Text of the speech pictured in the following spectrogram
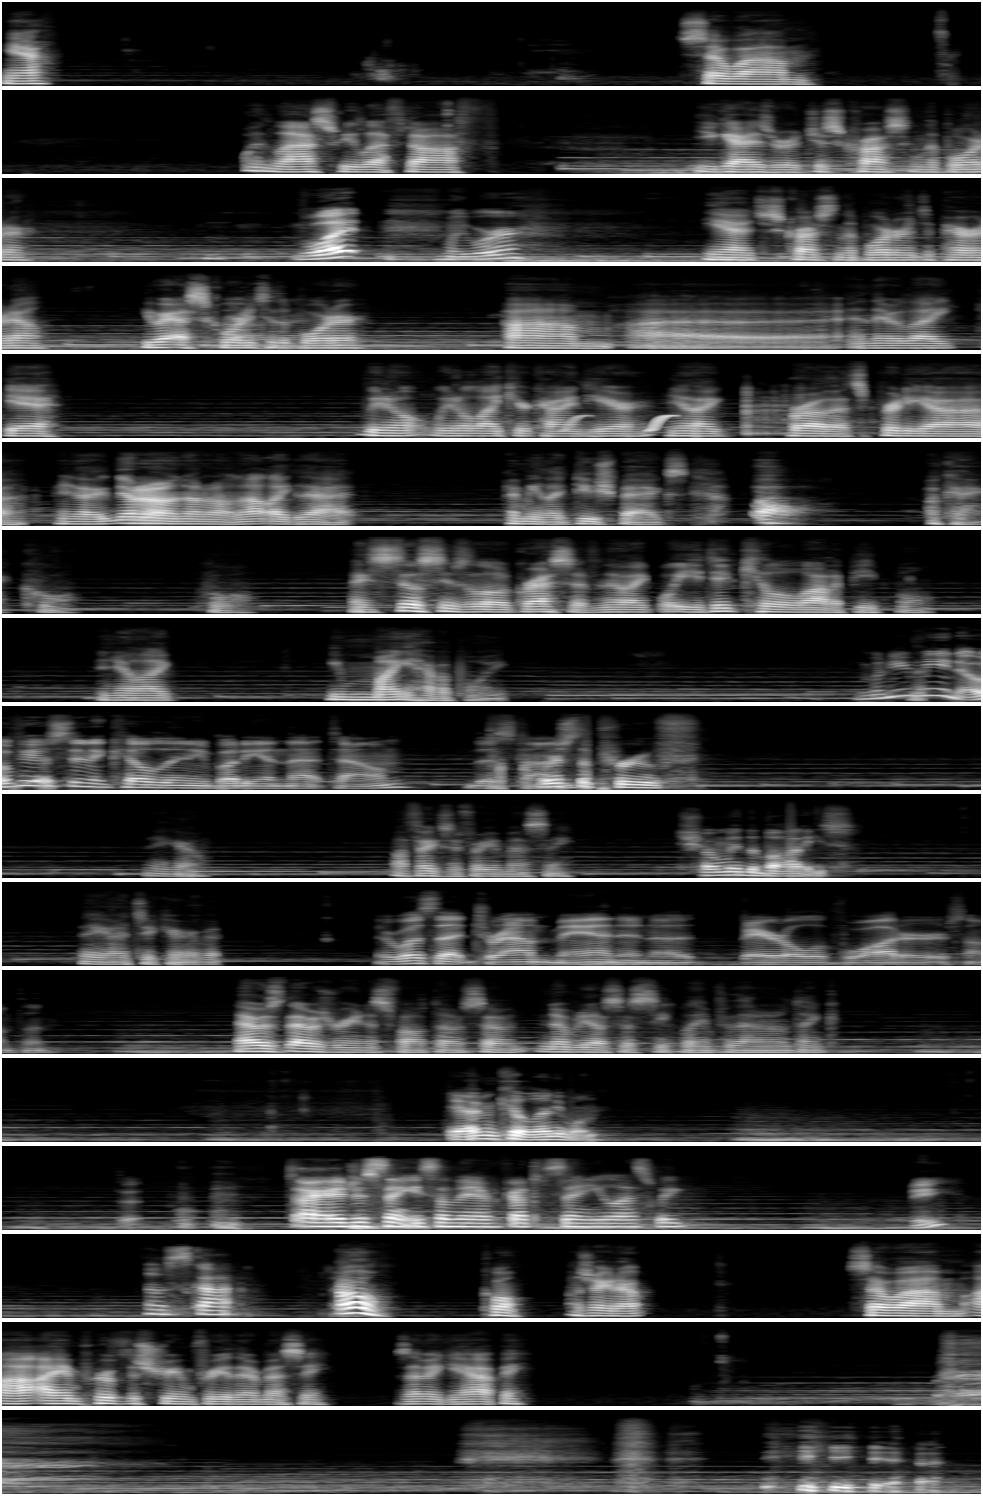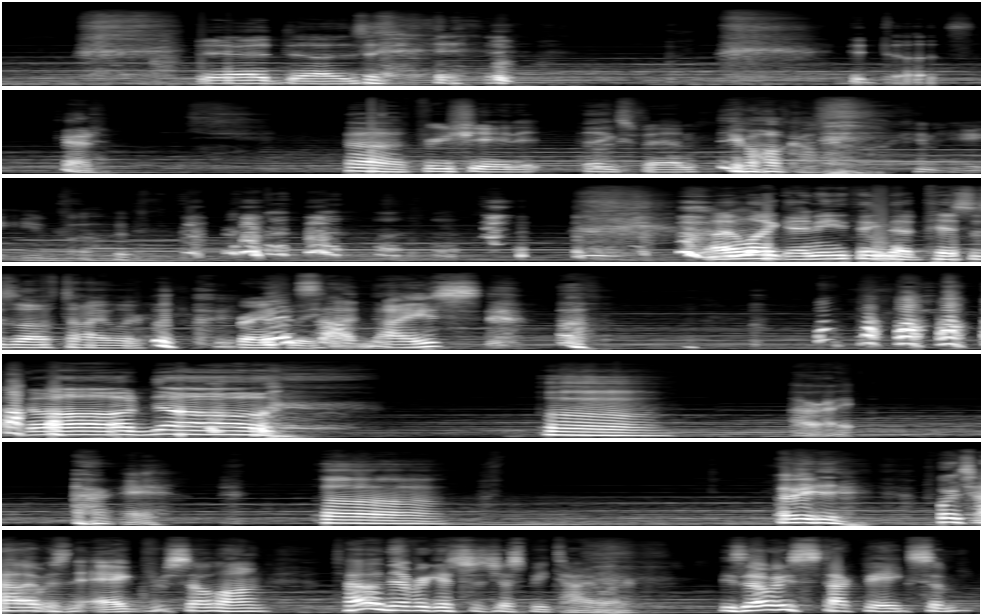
Yeah. So um when last we left off, you guys were just crossing the border. What? We were? Yeah, just crossing the border into Paradel. You were escorted to the Alright. border. Um uh and they're like, "Yeah. We don't we don't like your kind here." And you're like, "Bro, that's pretty uh." And you're like, "No, no, no, no, no, not like that. I mean like douchebags." Oh. Okay, cool. Cool. Like it still seems a little aggressive. And they're like, "Well, you did kill a lot of people." And you're like, "You might have a point." What do you mean? Ophios didn't kill anybody in that town this time. Where's the proof? There you go. I'll fix it for you, Messy. Show me the bodies. There you go. I took care of it. There was that drowned man in a barrel of water or something. That was that was Rena's fault though, so nobody else has to take blame for that. I don't think. Yeah, I haven't killed anyone. Sorry, I just sent you something I forgot to send you last week. Me? Oh, Scott. Oh, cool. I'll check it out. So um, uh, I improved the stream for you there, Messy. Does that make you happy? yeah. Yeah, it does. it does. Good. Ah, appreciate it. Thanks, man. You're welcome. I fucking hate you both. I like anything that pisses off Tyler. Frankly, That's not nice. oh no! Oh. All right. All right. Uh. I mean, poor Tyler was an egg for so long. Tyler never gets to just be Tyler. He's always stuck being some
